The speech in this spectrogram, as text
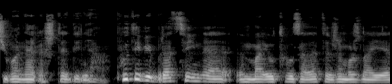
siłę na resztę dnia. Płyty wibracyjne mają tą zaletę, że można je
